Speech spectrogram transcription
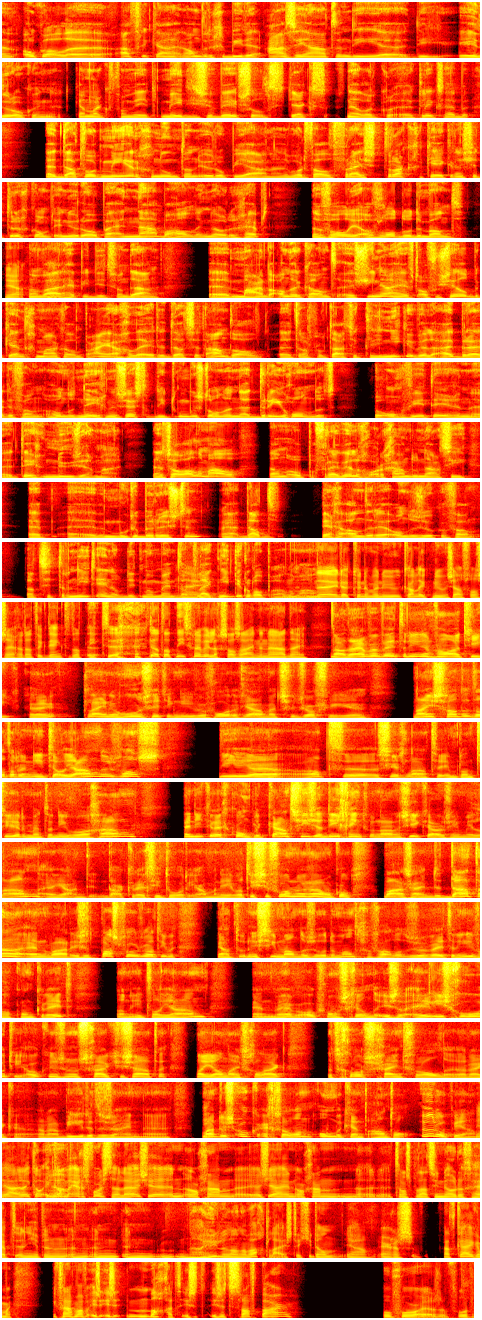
Uh, ook al uh, Afrika en andere gebieden, Aziaten, die, die eerder ook een, kennelijk vanwege medische weefselchecks sneller kliks hebben. dat wordt meer genoemd dan Europeanen. Er wordt wel vrij strak gekeken als je terugkomt in Europa en nabehandeling nodig hebt dan val je al vlot door de mand. Ja. Van waar heb je dit vandaan? Uh, maar aan de andere kant, uh, China heeft officieel bekendgemaakt al een paar jaar geleden dat ze het aantal uh, transplantatieklinieken willen uitbreiden van 169 die toen bestonden naar 300. Zo ongeveer tegen, tegen nu, zeg maar. Dat zou allemaal dan op vrijwillige orgaandonatie eh, eh, moeten berusten. Ja, dat zeggen andere onderzoeken van dat zit er niet in op dit moment. Dat Nee. lijkt niet te kloppen allemaal. Nee, dat kunnen we nu, kan ik nu zelfs wel zeggen. Dat ik denk dat dat niet, eh, dat dat niet vrijwillig zal zijn. Inderdaad, nee. Nou, daar hebben we weten in ieder geval uit die eh, kleine hoorzitting die we vorig jaar met Sir Geoffrey eh Nice hadden, dat er een Italiaan dus was. Die eh, had eh, zich laten implanteren met een nieuw orgaan. En die kreeg complicaties en die ging toen naar een ziekenhuis in Milaan. En ja, daar kreeg hij te horen, ja meneer, wat is er voor orgaan? Komt- Waar zijn de data en waar is het paspoort? Wat hij... Ja, toen is die man dus door de mand gevallen. Dus we weten in ieder geval concreet van een Italiaan. En we hebben ook van verschillende Israëli's gehoord die ook in zo'n schuitje zaten. Maar Jan heeft gelijk. Het gros schijnt vooral de rijke Arabieren te zijn. Eh, maar dus ook echt wel een onbekend aantal Europeanen. Ja, en ik kan, ik Ja. kan me ergens voorstellen, hè, als, je een orgaan, eh, als jij een orgaantransplantatie nodig hebt en je hebt een, een, een, een, een hele lange wachtlijst, dat je dan ja, ergens gaat kijken. Maar ik vraag me af, is, is, het- mag het? Is het, is het strafbaar? Of voor, voor,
